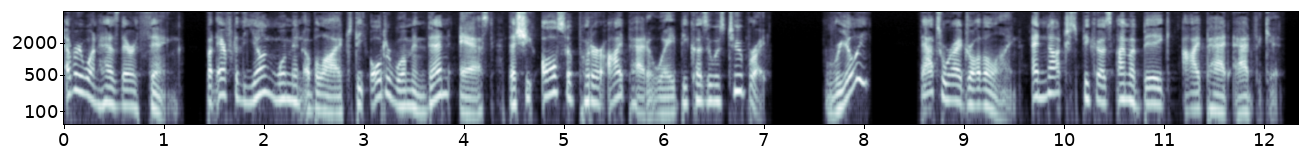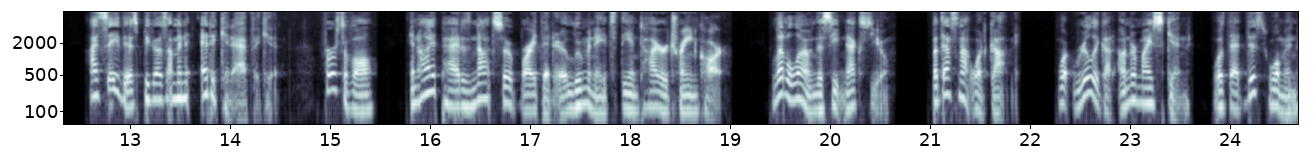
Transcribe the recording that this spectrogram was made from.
Everyone has their thing, but after the young woman obliged, the older woman then asked that she also put her iPad away because it was too bright. Really? That's where I draw the line, and not just because I'm a big iPad advocate. I say this because I'm an etiquette advocate. First of all, an iPad is not so bright that it illuminates the entire train car, let alone the seat next to you. But that's not what got me. What really got under my skin was that this woman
